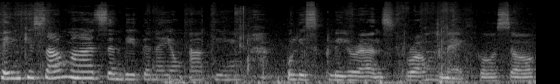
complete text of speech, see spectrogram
thank you so much. Andito na yung aking police clearance from MECO. So,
